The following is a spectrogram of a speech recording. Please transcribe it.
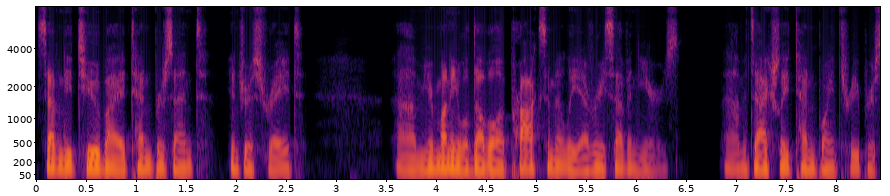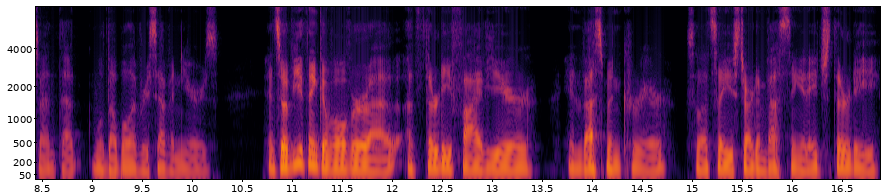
72 by a 10% interest rate, um, your money will double approximately every seven years. Um, it's actually 10.3% that will double every seven years. And so if you think of over a, a 35 year investment career, so let's say you start investing at age 30,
